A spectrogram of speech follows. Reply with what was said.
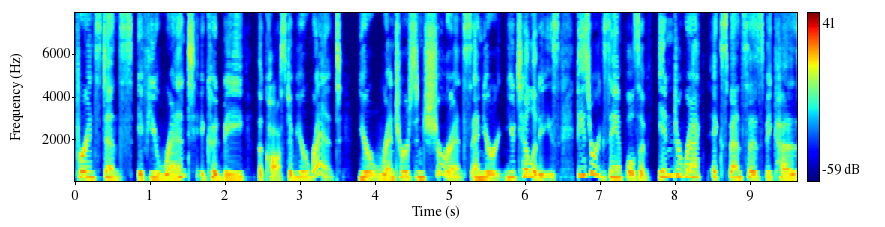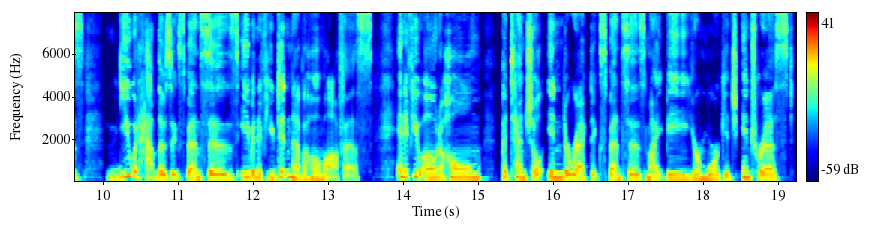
For instance, if you rent, it could be the cost of your rent your renter's insurance, and your utilities. These are examples of indirect expenses because you would have those expenses even if you didn't have a home office. And if you own a home, potential indirect expenses might be your mortgage interest,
